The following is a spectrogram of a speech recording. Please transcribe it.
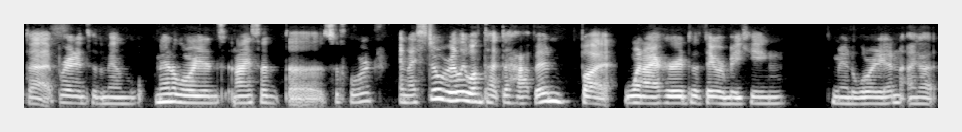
that Brandon said the Man- Mandalorians, and I said the Sith Lord. And I still really want that to happen, but when I heard that they were making the Mandalorian, I got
